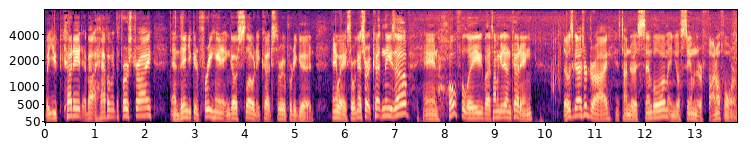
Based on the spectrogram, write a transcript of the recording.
but you cut it about half of it the first try, and then you can freehand it and go slow, and it cuts through pretty good. Anyway, so we're gonna start cutting these up, and hopefully, by the time we get done cutting, those guys are dry. It's time to assemble them, and you'll see them in their final form.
